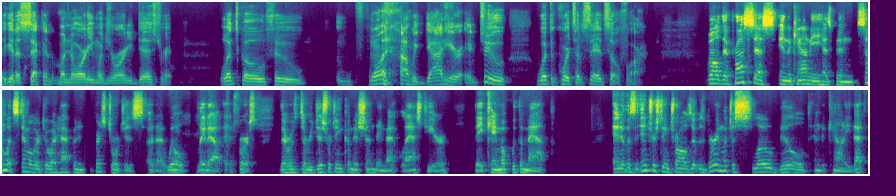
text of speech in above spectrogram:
to get a second minority majority district. Let's go through one, how we got here, and two, what the courts have said so far. Well, the process in the county has been somewhat similar to what happened in Prince George's uh, that Will laid out at first. There was a redistricting commission. They met last year. They came up with a map. And it was interesting, Charles. It was very much a slow build in the county. That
